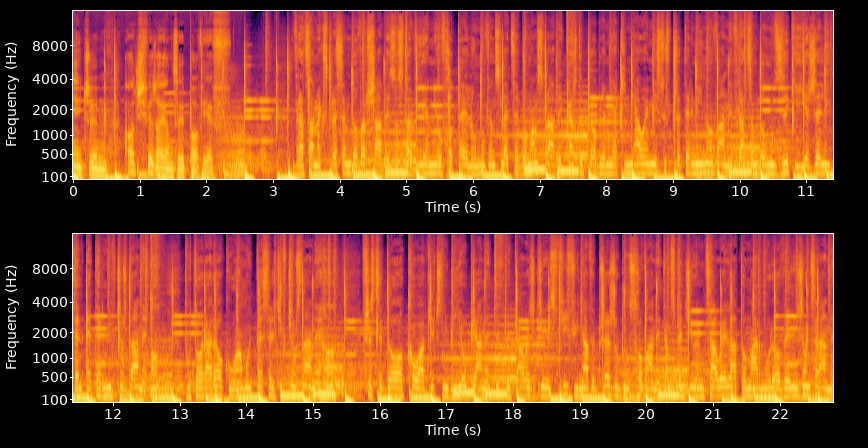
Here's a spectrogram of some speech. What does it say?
niczym odświeżający powiew. Wracam ekspresem do Warszawy Zostawiłem ją w hotelu Mówiąc lecę, bo mam sprawy Każdy problem jaki miałem jest już przeterminowany Wracam do muzyki, jeżeli ten eter mi wciąż dany o, Półtora roku, a mój pesel ci wciąż znany ha? Wszyscy dookoła wiecznie biją piany. Ty pytałeś gdzie jest Fifi, na wybrzeżu był schowany. Tam spędziłem całe lato marmurowe liżąc rany.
